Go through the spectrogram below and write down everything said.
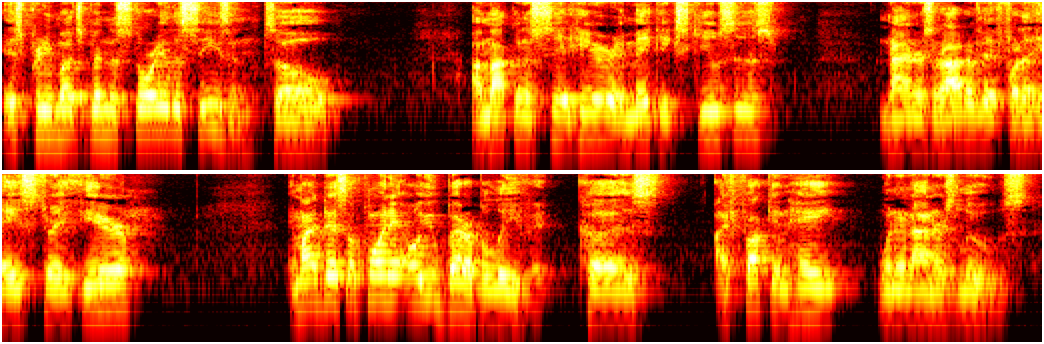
it's pretty much been the story of the season. So I'm not going to sit here and make excuses. Niners are out of it for the eighth straight year. Am I disappointed? Oh, you better believe it, because I fucking hate when the Niners lose.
